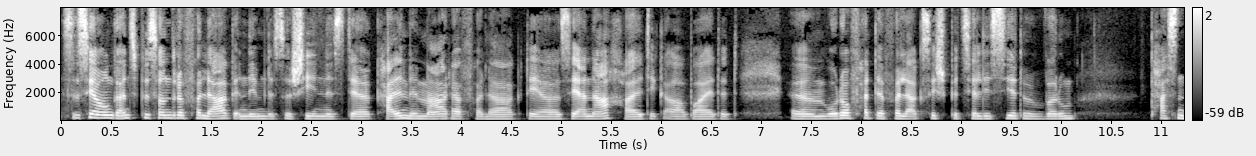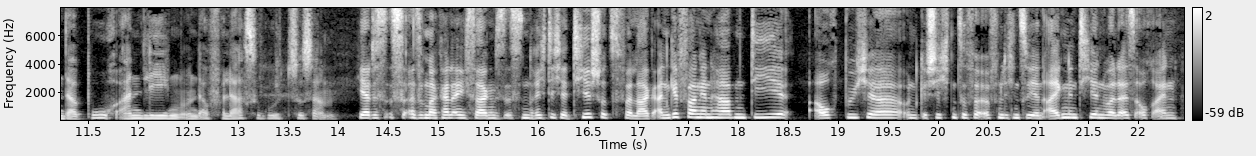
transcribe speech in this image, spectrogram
Das ist ja auch ein ganz besonderer Verlag, in dem das erschienen ist, der Kalme Mara Verlag, der sehr nachhaltig arbeitet. Ähm, worauf hat der Verlag sich spezialisiert und warum passen da Buchanliegen und auch Verlag so gut zusammen? Ja, das ist, also man kann eigentlich sagen, das ist ein richtiger Tierschutzverlag. Angefangen haben die auch Bücher und Geschichten zu veröffentlichen zu ihren eigenen Tieren, weil da ist auch ein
